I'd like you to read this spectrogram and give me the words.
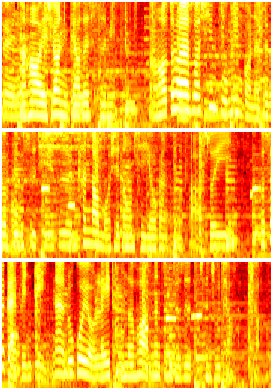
对，然后也希望你不要再失眠。然后最后再说幸福面馆的这个故事，其实是看到某些东西有感而发，所以不是改编电影。那如果有雷同的话，那真就是纯属巧巧合，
